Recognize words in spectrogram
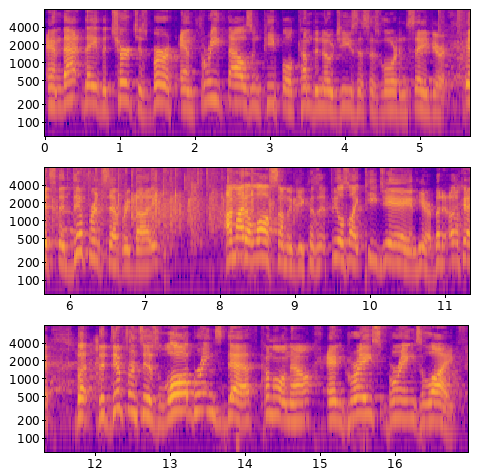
and that day the church is birthed, and 3,000 people come to know Jesus as Lord and Savior. It's the difference, everybody. I might have lost some of you because it feels like PGA in here, but okay. But the difference is law brings death, come on now, and grace brings life.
